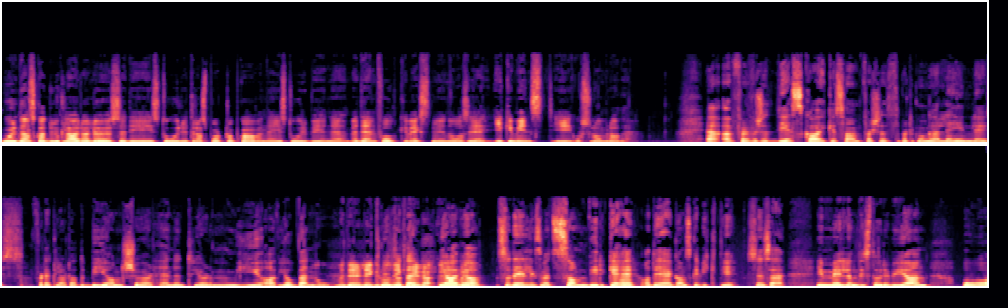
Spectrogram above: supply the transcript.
Hvordan skal du klare å løse de store transportoppgavene i storbyene med den folkeveksten vi nå ser, ikke minst i Oslo-området? Ja, for Det første, det skal ikke Samferdselsdepartementet alene løse. For det er klart at byene sjøl er nødt til å gjøre mye av jobben. Jo, men dere legger noen viktige rammer. Ja, ja, så det er liksom et samvirke her, og det er ganske viktig, syns jeg, mellom de store byene og,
